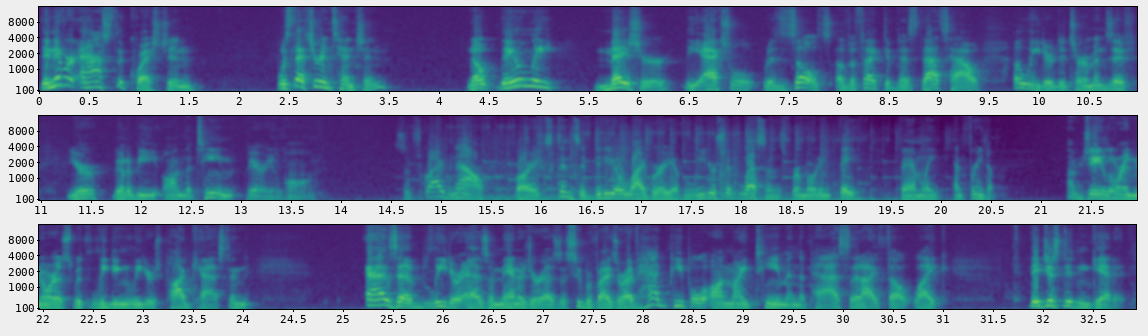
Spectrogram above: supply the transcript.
They never ask the question, was that your intention? No, they only measure the actual results of effectiveness. That's how a leader determines if you're going to be on the team very long. Subscribe now for our extensive video library of leadership lessons promoting faith, family, and freedom. I'm J Loren Norris with Leading Leaders Podcast. And as a leader, as a manager, as a supervisor, I've had people on my team in the past that I felt like they just didn't get it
